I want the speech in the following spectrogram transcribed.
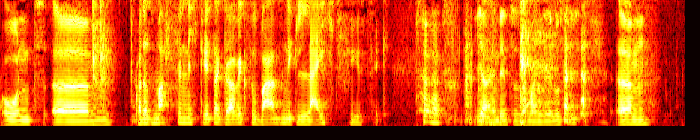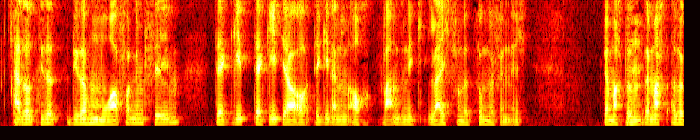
und ähm, Aber das macht, finde ich, Greta Gerwig so wahnsinnig leichtfüßig. ja, in dem Zusammenhang sehr lustig. ähm, Also dieser, dieser Humor von dem Film, der geht, der geht ja auch, der geht einem auch wahnsinnig leicht von der Zunge, finde ich. Der macht das, der macht, also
